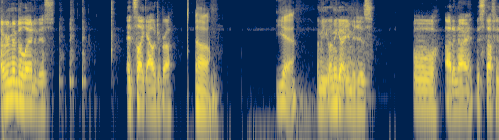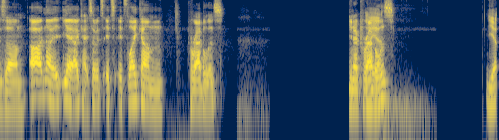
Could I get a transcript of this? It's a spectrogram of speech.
I remember learning this. It's like algebra. Oh, yeah. Let me let me go images. Oh, I don't know. This stuff is um. Oh no, yeah, okay. So it's it's it's like um, parabolas. You know parabolas, Yep.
